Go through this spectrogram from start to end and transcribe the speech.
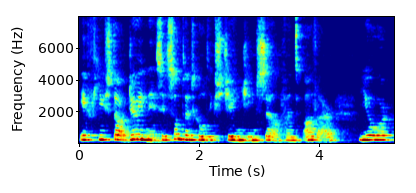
if you start doing this, it's sometimes called exchanging self and other. You're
